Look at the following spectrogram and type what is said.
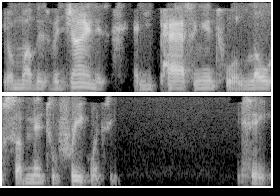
your mother's vaginas and you're passing into a low submental frequency. You see,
